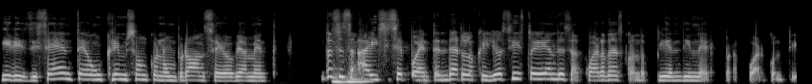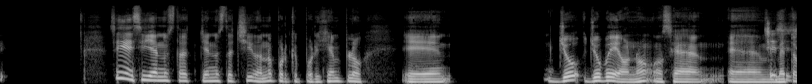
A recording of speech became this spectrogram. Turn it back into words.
iridiscente o un crimson con un bronce, obviamente. Entonces ahí sí se puede entender. Lo que yo sí estoy en desacuerdo es cuando piden dinero para jugar contigo. Sí, sí, ya no está, ya no está chido, ¿no? Porque, por ejemplo, eh, yo, yo veo, ¿no? O sea, eh, meto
